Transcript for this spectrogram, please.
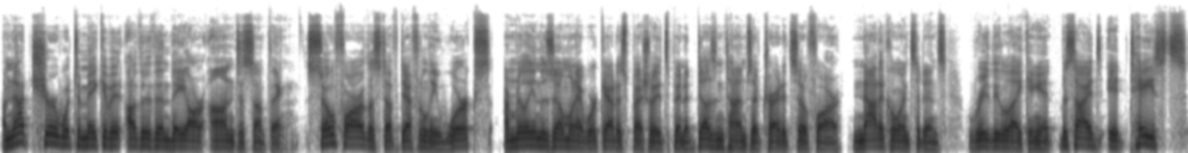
I'm not sure what to make of it other than they are on to something. So far, the stuff definitely works. I'm really in the zone when I work out, especially. It's been a dozen times I've tried it so far. Not a coincidence. Really liking it. Besides, it tastes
